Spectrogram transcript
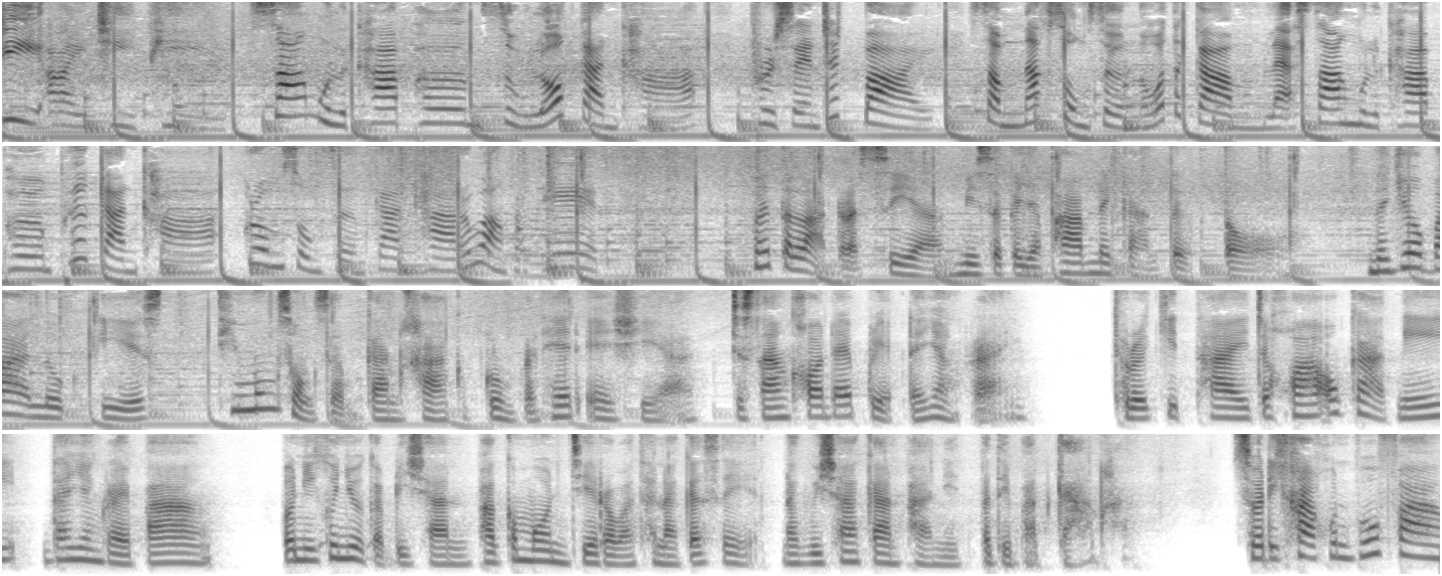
DITP สร้างมูลค่าเพิ่มสู่โลกการค้า Presented by สำนักส่งเสริมนวัตกรรม และสร้างมูลค่าเพิ่มเพื่อการค้ากรมส่งเสริมการค้าระหว่างประเทศ เมื่อตลาดรัสเซียมีศักยภาพในการเติบโต นโยบาย Look East ที่มุ่งส่งเสริมการค้ากับกลุ่มประเทศเอเชีย จะสร้างข้อได้เปรียบได้อย่างไร ธุรกิจไทยจะคว้าโอกาสนี้ได้อย่างไรบ้าง วันนี้คุณอยู่กับดิฉันพักกมลจีรวัฒนเกษตร นักวิชาการพาณิชย์ปฏิบัติการค่ะ สวัสดีค่ะคุณผู้ฟัง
